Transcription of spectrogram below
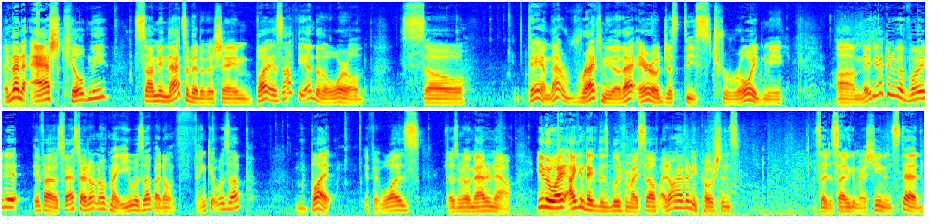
and then Ashe killed me. So I mean that's a bit of a shame, but it's not the end of the world. So Damn, that wrecked me, though. That arrow just destroyed me. Um, maybe I could have avoided it if I was faster. I don't know if my E was up. I don't think it was up. But if it was, doesn't really matter now. Either way, I can take this blue for myself. I don't have any potions, so I decided to get my Sheen instead.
